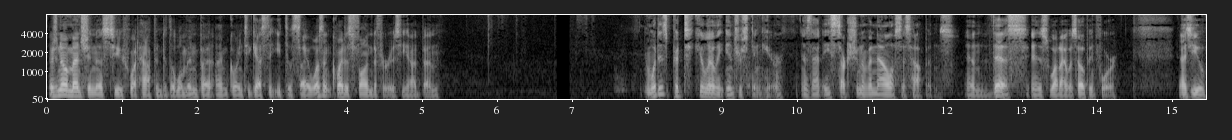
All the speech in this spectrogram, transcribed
There's no mention as to what happened to the woman, but I'm going to guess that Ittosai wasn't quite as fond of her as he had been. What is particularly interesting here is that a section of analysis happens, and this is what I was hoping for. As you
